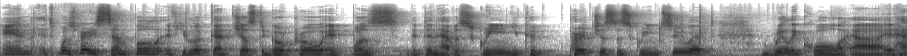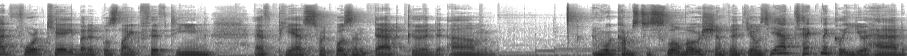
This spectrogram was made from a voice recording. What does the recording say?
And it was very simple. If you look at just the GoPro, it was it didn't have a screen. You could purchase a screen to it. Really cool. Uh, it had 4K, but it was like 15 FPS, so it wasn't that good. Um, and when it comes to slow motion videos, yeah, technically you had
